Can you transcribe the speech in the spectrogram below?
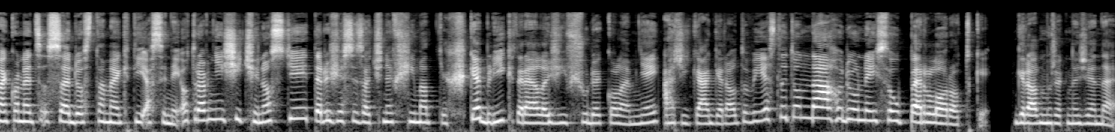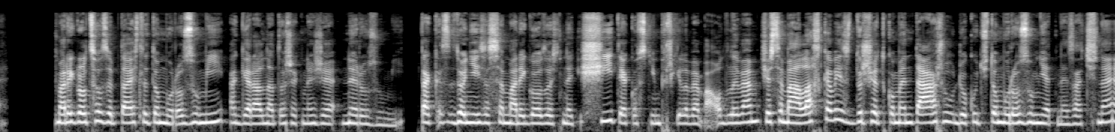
Nakonec se dostane k té asi nejotravnější činnosti, tedy že si začne všímat těch škeblí, které leží všude kolem něj a říká Geraltovi, jestli to náhodou nejsou perlorodky. Geralt mu řekne, že ne. Marigold se ho zeptá, jestli tomu rozumí a Geralt na to řekne, že nerozumí. Tak do něj zase Marigold začne šít jako s tím přílivem a odlivem, že se má laskavě zdržet komentářů, dokud tomu rozumět nezačne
